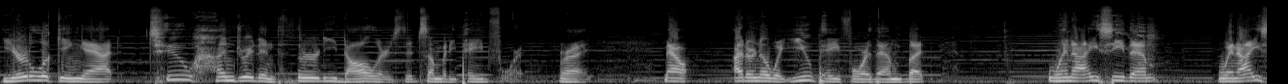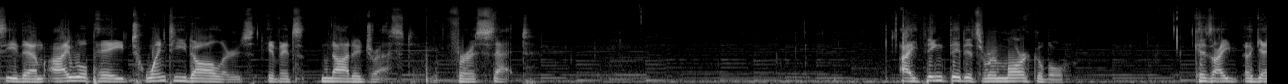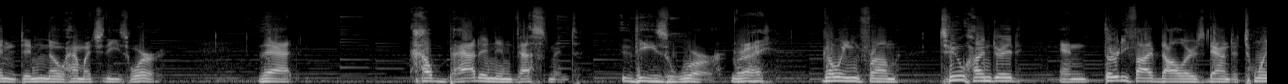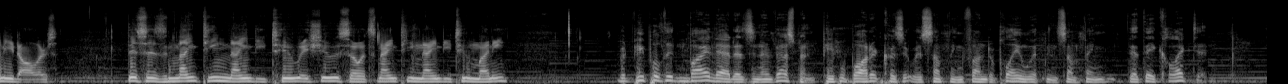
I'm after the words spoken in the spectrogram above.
you're looking at $230 that somebody paid for it. Right. Now, I don't know what you pay for them, but when I see them, when I see them, I will pay $20 if it's not addressed for a set. I think that it's remarkable because I, again, didn't know how much these were. That how bad an investment these were. Right. Going from $235 down to $20. This is 1992 issue, so it's 1992 money. But people didn't buy that as an investment. People bought it because it was something fun to play with and something that they collected.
